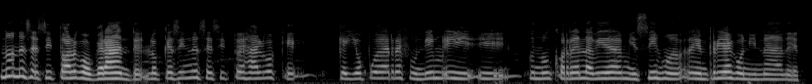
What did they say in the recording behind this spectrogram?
no necesito algo grande, lo que sí necesito es algo que, que yo pueda refundirme y, y no correr la vida de mis hijos en riesgo ni nada de eso.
